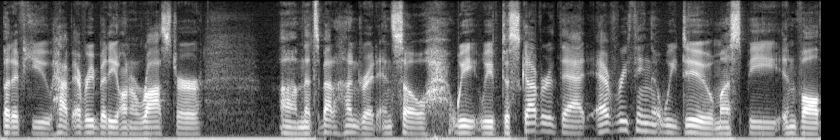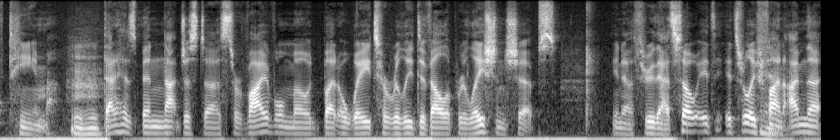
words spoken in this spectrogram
but if you have everybody on a roster um, that's about 100. And so we, we've discovered that everything that we do must be involved team. Mm-hmm. That has been not just a survival mode, but a way to really develop relationships you know through that so it's it's really fun yeah. i'm the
